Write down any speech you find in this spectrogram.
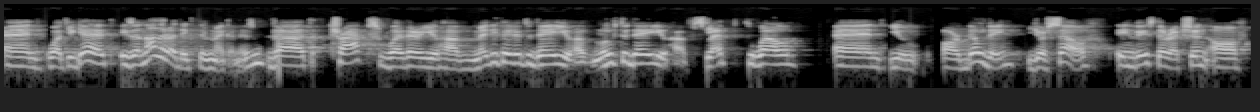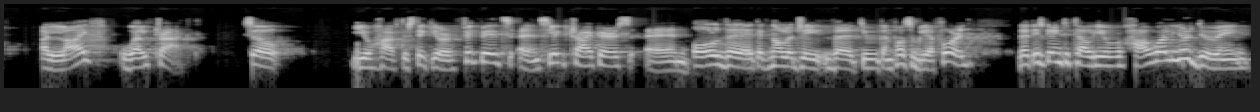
And what you get is another addictive mechanism that tracks whether you have meditated today, you have moved today, you have slept well, and you are building yourself in this direction of a life well tracked. So you have to stick your Fitbits and sleep trackers and all the technology that you can possibly afford that is going to tell you how well you're doing,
